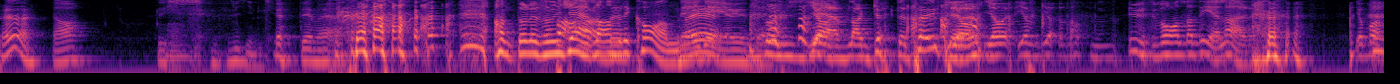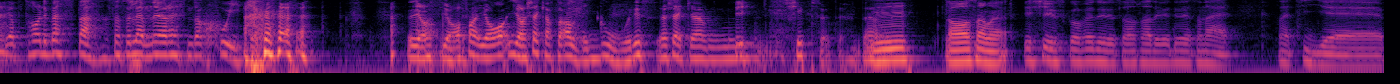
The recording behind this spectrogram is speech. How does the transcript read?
Är det? Ja. Det är svingött det med. Anton är sån Fan. jävla amerikan. Nej, det är jag ju inte. Så jävla göttepöjke! Jag, jag, jag, jag, utvalda delar. Jag, bara, jag tar det bästa, sen så lämnar jag resten av skiten. Jag, jag, fan, jag, jag käkar alltså aldrig godis. Jag käkar chips vet du. Det är- Mm. Ja, samma här. I kylskåpet i USA så hade vi du vet, såna här, såna här tio eh,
